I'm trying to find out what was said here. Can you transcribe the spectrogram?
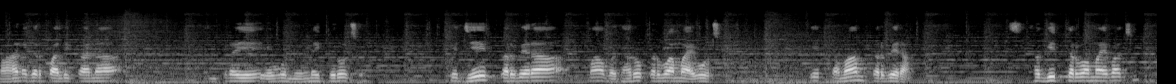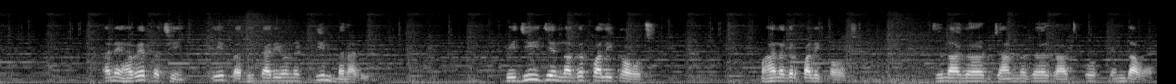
મહાનગરપાલિકાના તંત્રએ એવો નિર્ણય કર્યો છે કે જે કરવેરામાં વધારો કરવામાં આવ્યો છે, એ તમામ કરવેરા સ્થગિત કરવામાં આવ્યા છે. અને હવે પછી એક અધિકારીઓની ટીમ બનાવી બીજી જે નગરપાલિકાઓ છે, મહાનગરપાલિકાઓ છે, જુનાગઢ, જામનગર, રાજકોટ, અમદાવાદ,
